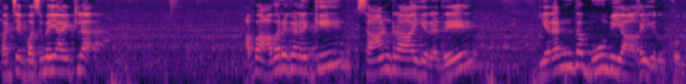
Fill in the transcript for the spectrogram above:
பச்சை பசுமையாயிட்டல. அப்போ அவர்களுக்கு சான்றாகிறது இறந்த பூமியாக இருக்கும்.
